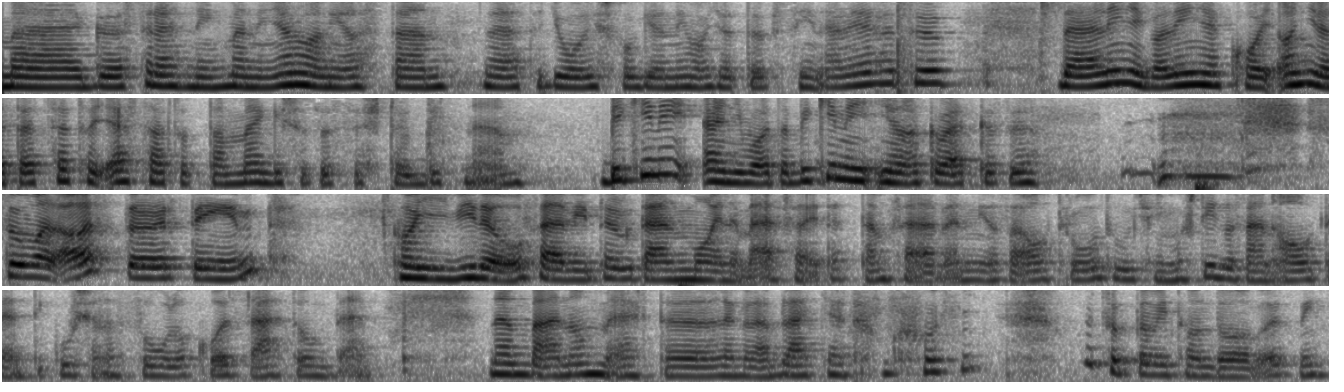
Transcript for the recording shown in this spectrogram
Meg szeretnénk menni nyaralni, aztán lehet, hogy jól is fog jönni, hogyha több szín elérhető. De a lényeg a lényeg, hogy annyira tetszett, hogy ezt tartottam meg, és az összes többit nem. Bikini, ennyi volt a bikini, jön a következő. Szóval az történt, hogy így videó felvétel után majdnem elfelejtettem felvenni az outrót, úgyhogy most igazán autentikusan szólok hozzátok, de nem bánom, mert legalább látjátok, hogy hogy szoktam itthon dolgozni.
